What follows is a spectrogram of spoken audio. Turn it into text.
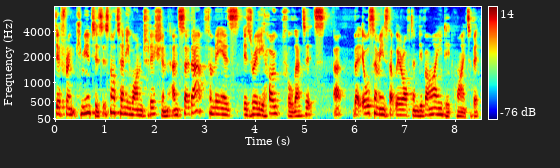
different communities it's not any one tradition and so that for me is is really hopeful that it's uh, but it also means that we're often divided quite a bit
